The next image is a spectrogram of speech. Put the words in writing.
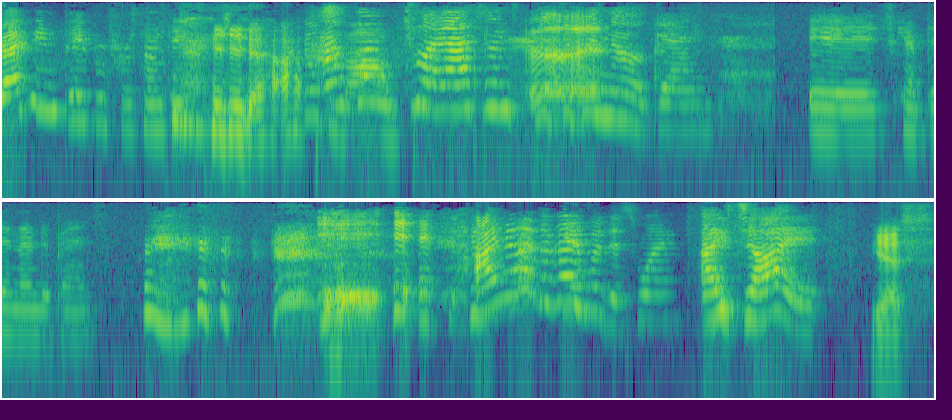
That wrapping paper for something. yeah. I'm going to Ashton's again. It's Captain Underpants. I know the name for this one. I saw it. Yes.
